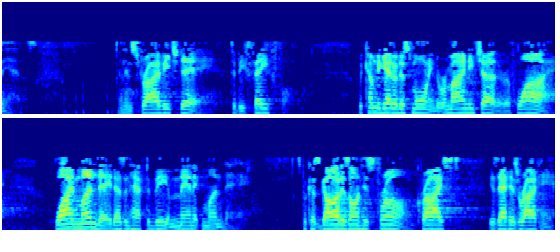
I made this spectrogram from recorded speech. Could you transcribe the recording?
sins, and then strive each day to be faithful. We come together this morning to remind each other of why. Why Monday doesn't have to be a manic Monday. It's because God is on His throne. Christ is at His right hand.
